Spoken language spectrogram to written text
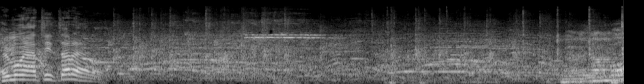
Hur många tittare är det? We have a number,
